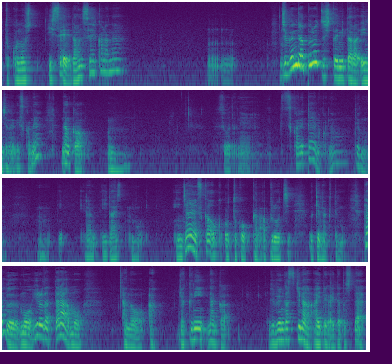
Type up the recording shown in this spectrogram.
男の異性男性からね、うん、自分でアプローチしてみたらいいんじゃないですかね。なんかうん。そうだね。疲れたいのかな。でも、うん、いらいい大もういいんじゃないですか？男からアプローチ受けなくても。多分もうヒロだったらもうあのあ逆になんか自分が好きな相手がいたとして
